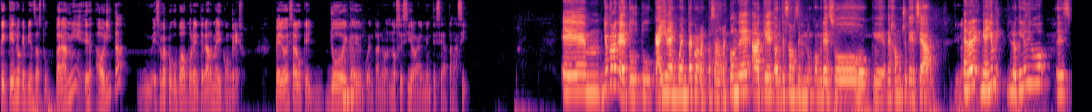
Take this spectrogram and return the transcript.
¿Qué, es lo que piensas tú? Para mí, eh, ahorita, estoy más preocupado por enterarme del Congreso. Pero es algo que yo he caído en cuenta, no, no sé si realmente sea tan así. Em, yo creo que tu, caída en cuenta o sea, responde a que ahorita estamos teniendo un congreso que deja mucho que desear. Mira, yo, lo que yo digo es,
